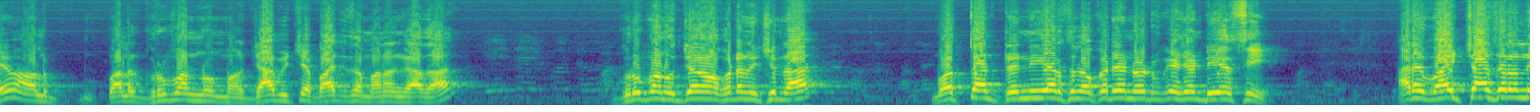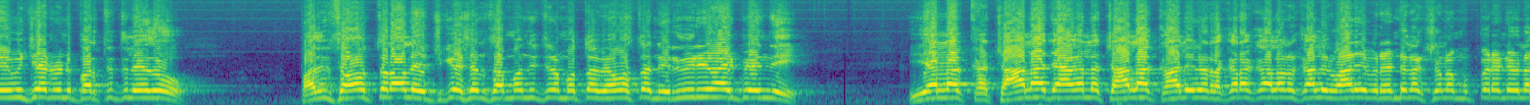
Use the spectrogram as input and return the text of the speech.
ఏం వాళ్ళు వాళ్ళ గ్రూప్ వన్ జాబ్ ఇచ్చే బాధ్యత మనం కాదా? గ్రూప్ వన్ ఉద్యోగం ఒకటే ఇచ్చిందా? మొత్తం టెన్ ఇయర్స్లో ఒకటే నోటిఫికేషన్ డిఎస్సి అరే వైస్ ఛాన్సలర్ నియమించేటువంటి పరిస్థితి లేదు. పది సంవత్సరాల ఎడ్యుకేషన్ సంబంధించిన మొత్తం వ్యవస్థ నిర్వీర్యం అయిపోయింది. ఇవాళ చాలా జాగాల్లో చాలా ఖాళీలు రకరకాల ఖాళీలు. వారి రెండు లక్షల ముప్పై రెండు వేల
